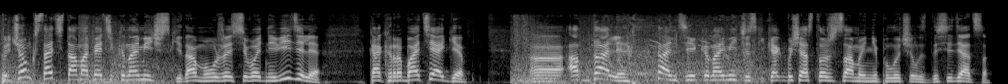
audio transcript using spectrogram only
Причем, кстати, там опять экономический, да? Мы уже сегодня видели, как работяги э, отдали антиэкономический. Как бы сейчас то же самое не получилось, досидяться.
